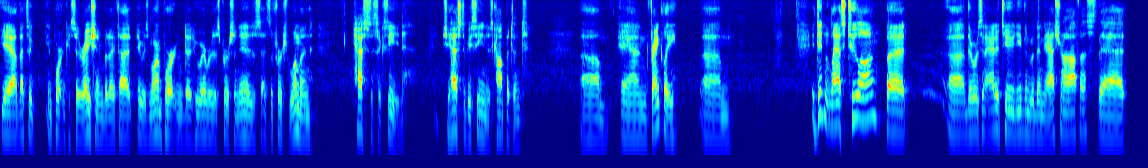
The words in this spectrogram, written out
yeah, that's an important consideration, but I thought it was more important that whoever this person is, as the first woman, has to succeed. She has to be seen as competent. Um, and frankly, um, it didn't last too long, but uh, there was an attitude even within the astronaut office that,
